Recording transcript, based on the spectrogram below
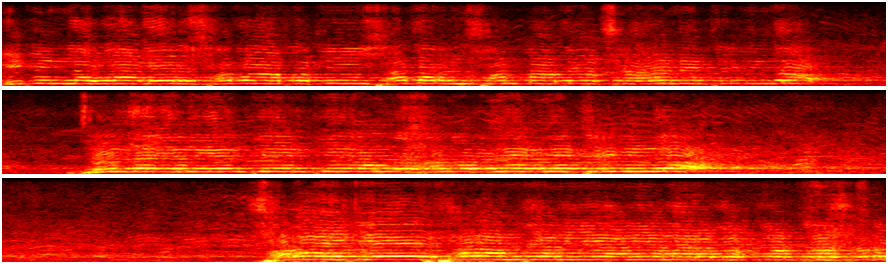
বিভিন্ন ওয়ার্ডের সভাপতি, সাধারণ সম্পাদক, সহ নেতৃবৃন্দ জুলদা ইউনিয়ন বিএনপির অঙ্গ সংগঠনের নেতৃবৃন্দ। সবাইকে সালাম জানিয়ে আমি আমার বক্তব্য শুরু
